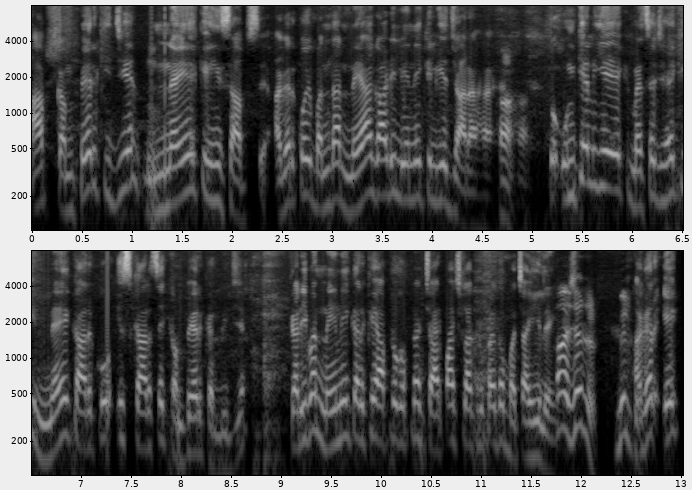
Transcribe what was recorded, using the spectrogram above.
आप कंपेयर कीजिए नए के हिसाब से। अगर कोई बंदा नया गाड़ी लेने के लिए जा रहा है हाँ हाँ। तो उनके लिए एक मैसेज है कि नए कार को इस कार से कंपेयर कर लीजिए। करीबन नई नई करके आप लोग अपना चार पाँच लाख रुपए तो बचा ही लेंगे। हाँ ज़रूर बिल्कुल। अगर एक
